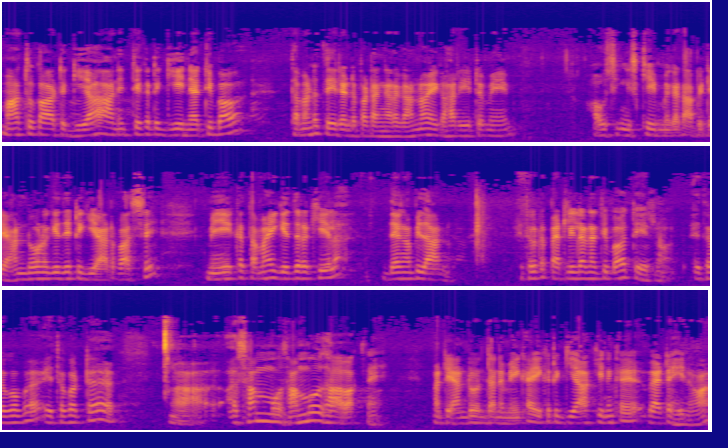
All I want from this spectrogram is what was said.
මාතෘකාවට ගියා අනිත් එකට ගියේ නැති බව තමන්ට තේරෙන්න පටන් අර ගන්නවා. ඒක හරියට මේ හවුසින් ස්කීම් එකට අපිට යන්න ඕන ගෙදරට ගියාට පස්සේ මේක තමයි ගෙදර කියලා දැන් අපි දාන්නවා එතකොට පැටලිලා නැති බව තේරෙනවා. එතකොට එතකොට අසම්මෝ සම්මෝධාවක් නැහැ. මට යන්න ඕන තැන මේක ඒකට ගියා කියන එක වැටහෙනවා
